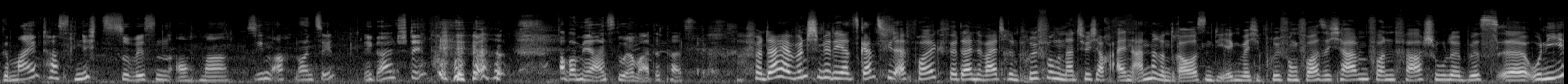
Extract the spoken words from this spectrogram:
gemeint hast, nichts zu wissen, auch mal 7, 8, 9, 10, egal, stehen. Aber mehr als du erwartet hast. Von daher wünschen wir dir jetzt ganz viel Erfolg für deine weiteren Prüfungen und natürlich auch allen anderen draußen, die irgendwelche Prüfungen vor sich haben, von Fahrschule bis äh, Uni.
